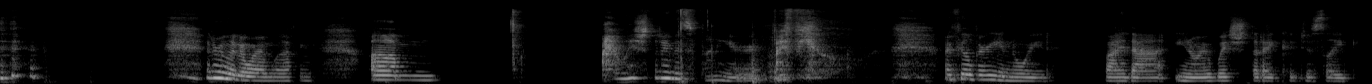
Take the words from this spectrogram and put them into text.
I don't really know why I'm laughing. Um, I wish that I was funnier. I feel I feel very annoyed by that. You know, I wish that I could just like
